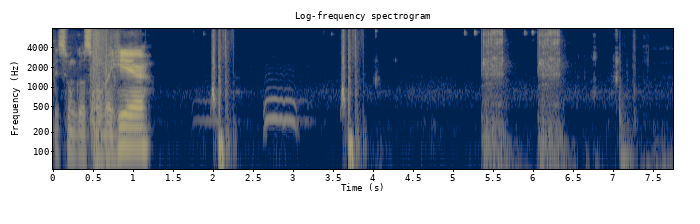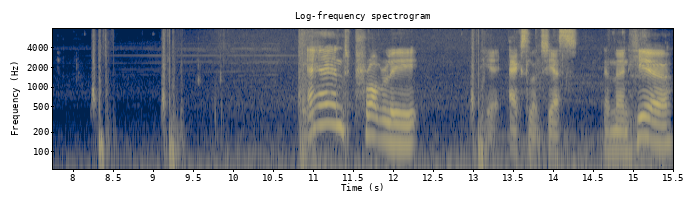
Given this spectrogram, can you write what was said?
This one goes over here. And probably here. Excellent, yes. And then here...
